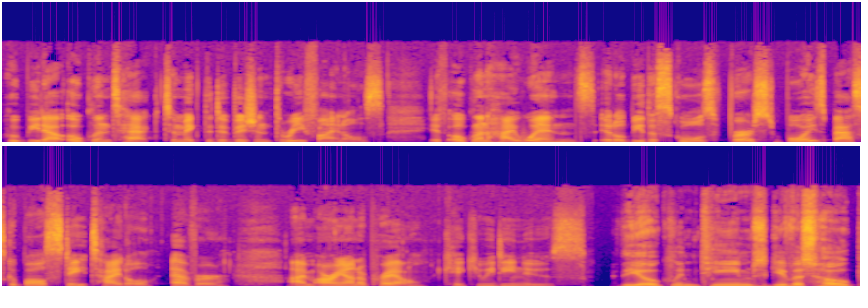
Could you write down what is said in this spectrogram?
who beat out Oakland Tech to make the Division III finals. If Oakland High wins, it'll be the school's first boys basketball state title ever. I'm Ariana Proehl, KQED News. The Oakland teams give us hope.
